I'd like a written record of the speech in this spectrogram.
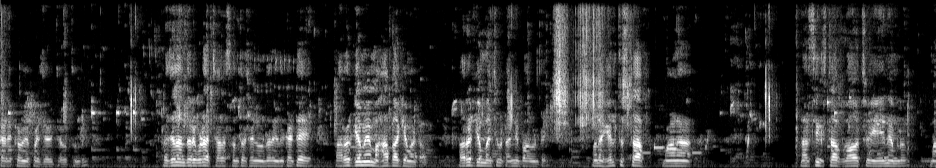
కార్యక్రమం ఏర్పాటు చేయడం జరుగుతుంది. ప్రజలందరూ కూడా చాలా సంతోషంగా ఉన్నారు. ఎందుకంటే ఆరోగ్యమే మహాభాగ్యం అంటాం. ఆరోగ్యం మంచిగా ఉంటే అన్నీ బాగుంటాయి. మన హెల్త్ స్టాఫ్ మన నర్సింగ్ స్టాఫ్ కావచ్చు ఏఎన్ఎంలు మా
